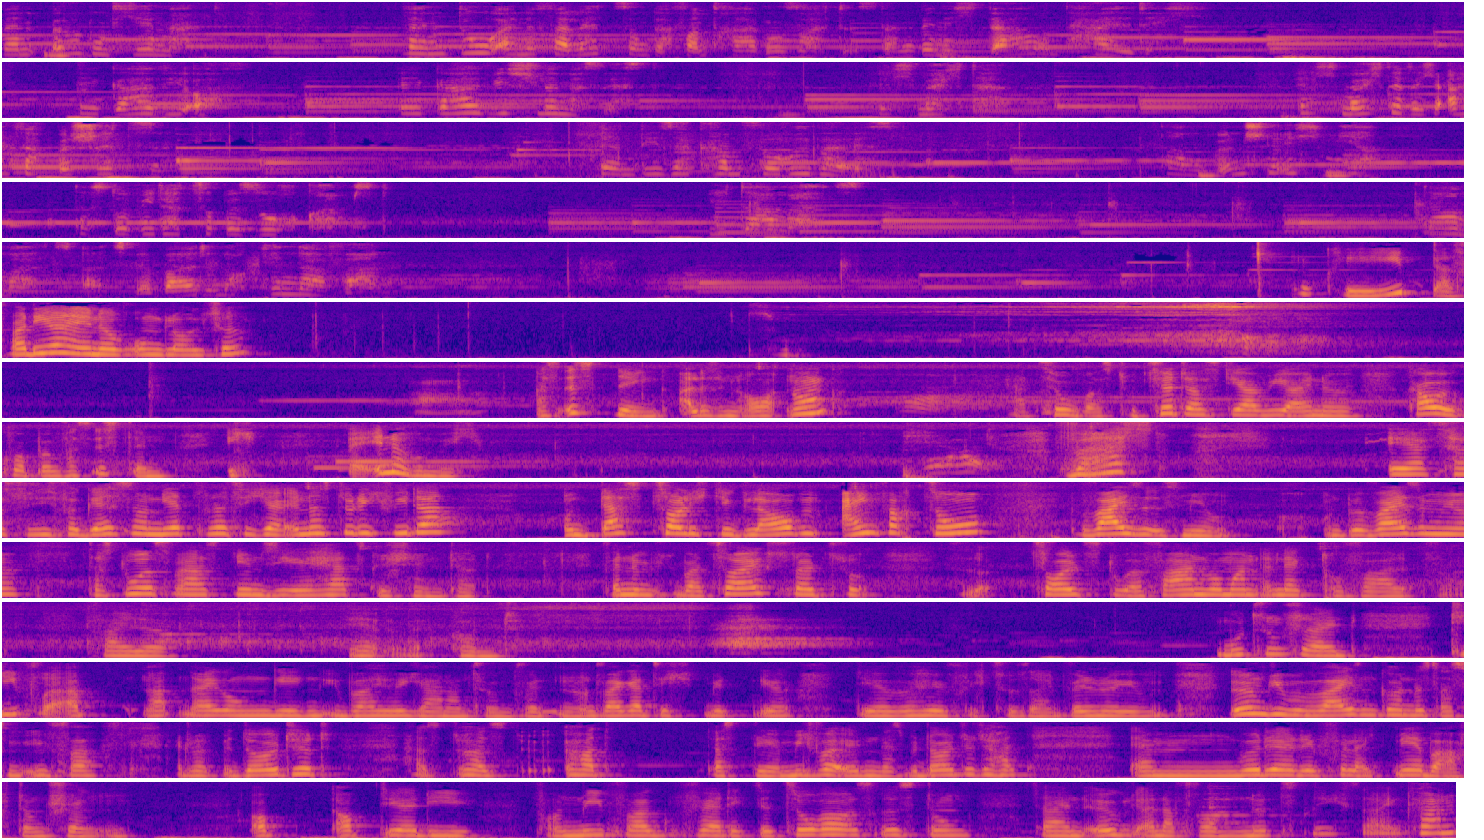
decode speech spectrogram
wenn irgendjemand, wenn du eine Verletzung davon tragen solltest, dann bin ich da und heil dich. Egal wie oft, egal wie schlimm es ist. Ich möchte, ich möchte dich einfach beschützen wenn dieser Kampf vorüber ist, dann wünsche ich mir, dass du wieder zu Besuch kommst. Wie damals. Damals, als wir beide noch Kinder waren. Okay, das war die Erinnerung, Leute. Was ist Ding? Alles in Ordnung? Hat sowas. Du zitterst ja wie eine Kaulquappe. Was ist denn? Ich erinnere mich. Was? Erst hast du sie vergessen und jetzt plötzlich erinnerst du dich wieder? Und das soll ich dir glauben? Einfach so? Beweise es mir. Und beweise mir, dass du es warst, dem sie ihr Herz geschenkt hat. Wenn du mich überzeugst, sollst du, sollst du erfahren, wo man Elektropfeile herkommt. Mutsu scheint tiefe Ab Abneigung gegenüber Hylianern zu empfinden und weigert sich, mit dir, dir behilflich zu sein. Wenn du ihm irgendwie beweisen könntest, dass Mifa etwas bedeutet, hast, hast, hat, dass der Mifa irgendwas bedeutet hat, ähm, würde er dir vielleicht mehr Beachtung schenken. Ob, ob dir die von Mifa gefertigte Zora-Ausrüstung da in irgendeiner Form nützlich sein kann?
